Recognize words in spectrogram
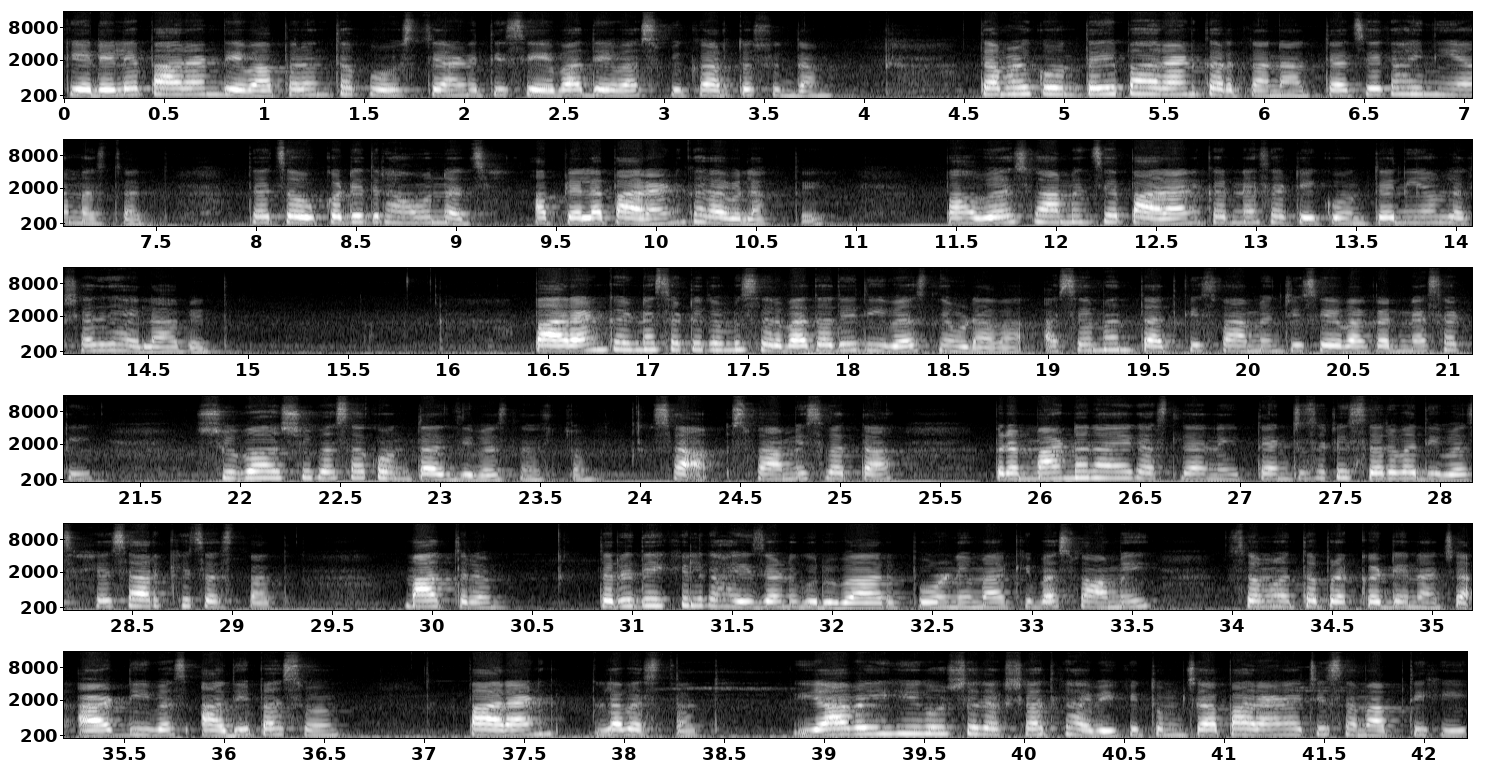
केलेले पारायण देवापर्यंत पोहोचते आणि ती सेवा देवा स्वीकारतो सुद्धा. त्यामुळे कोणतेही पारायण करताना त्याचे काही नियम असतात. त्या चौकटीत राहूनच आपल्याला पारायण करावे लागते. पाहुया स्वामींचे पारायण करण्यासाठी कोणते नियम लक्षात घ्यायला हवेत? पारायण करण्यासाठी तुम्ही सर्वात आधी दिवस निवडावा असे म्हणतात की स्वामींची सेवा करण्यासाठी शुभ अशुभ असा कोणताच दिवस नसतो. सा स्वामी स्वतः ब्रह्मांड नायक असल्याने त्यांच्यासाठी सर्व दिवस हे सारखेच असतात. मात्र तरी देखील काही जण गुरुवार पौर्णिमा किंवा स्वामी समर्थ प्रकट दिनाच्या आठ दिवस आधीपासून पारायणला बसतात. यावेळी ही गोष्ट लक्षात घ्यावी की तुमच्या पारायणाची समाप्ती ही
